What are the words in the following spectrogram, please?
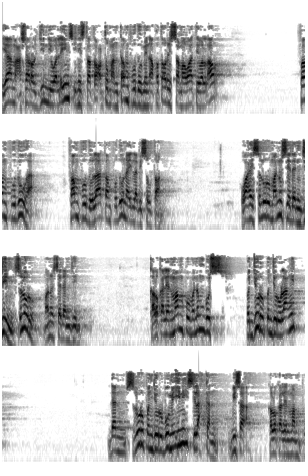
Ya ma'syarul jinni wal ins in istata'tum an tanfudhu min aqtaris samawati wal ard famfudhuha famfudhu la tanfudhuna illa bisultan. Wahai seluruh manusia dan jin, seluruh manusia dan jin. Kalau kalian mampu menembus penjuru-penjuru langit dan seluruh penjuru bumi ini silahkan bisa kalau kalian mampu.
